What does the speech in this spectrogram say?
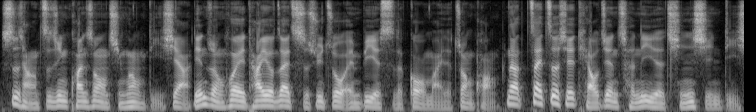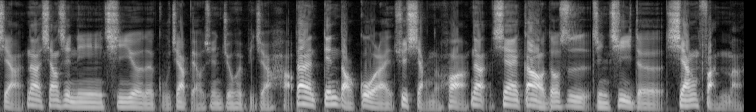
市场资金宽松的情况底下，联准会它又在持续做 MBS 的购买的状况，那在这这些条件成立的情形底下，那相信零零七二的股价表现就会比较好。但颠倒过来去想的话，那现在刚好都是景气的相反嘛，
